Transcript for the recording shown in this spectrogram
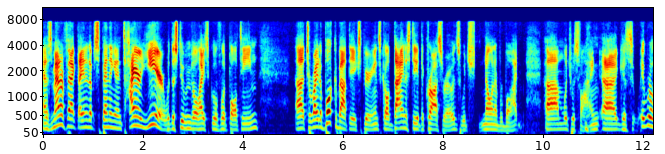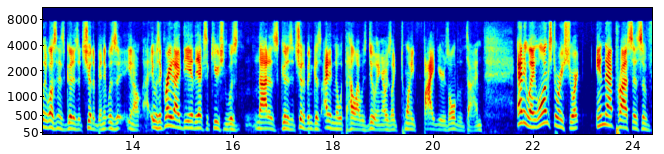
And as a matter of fact, I ended up spending an entire year with the Steubenville High School football team uh, to write a book about the experience called Dynasty at the Crossroads, which no one ever bought, um, which was fine because uh, it really wasn't as good as it should have been. It was, you know, it was a great idea. The execution was not as good as it should have been because I didn't know what the hell I was doing. I was like 25 years old at the time. Anyway, long story short, in that process of,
